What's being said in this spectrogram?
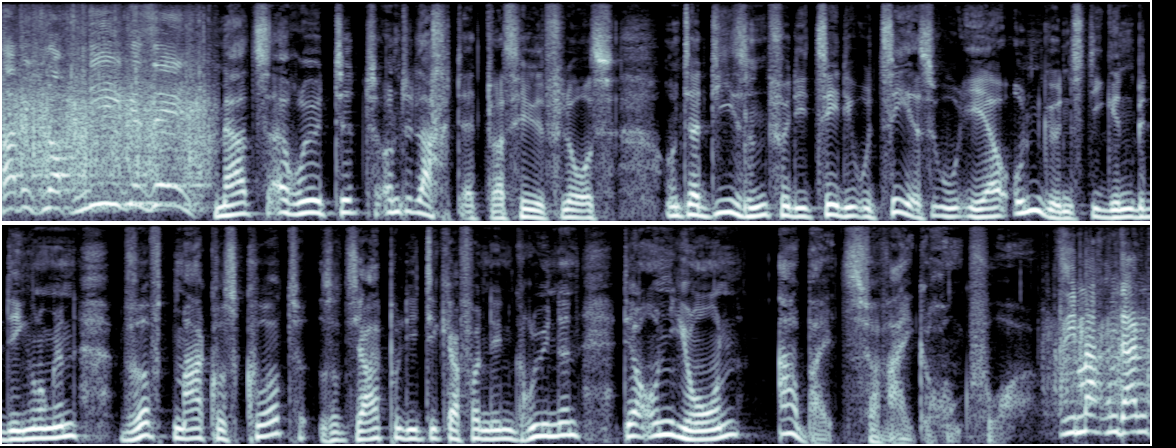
habe ich noch nie gesehen. Merz errötet und lacht etwas hilflos. Unter diesen für die CDU-CSU eher ungünstigen Bedingungen wirft Markus Kurt, Sozialpolitiker von den Grünen, der Union Arbeitsverweigerung vor. Sie machen dann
